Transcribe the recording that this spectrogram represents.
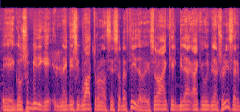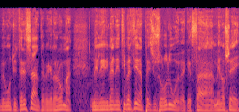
e gol subiti che ne hai presi 4 nella stessa partita perché sennò anche, il bilan- anche quel bilancio lì sarebbe molto interessante perché la Roma nelle rimanenti partite ne ha presi solo 2 perché sta a meno 6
